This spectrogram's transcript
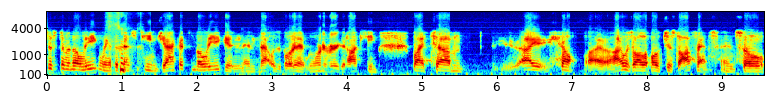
system in the league. We had the best team jackets in the league, and, and that was about it. We weren't a very good hockey team, but um, I you know I, I was all about just offense, and so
